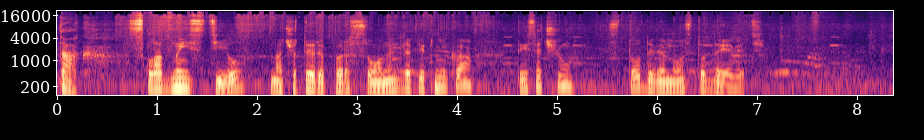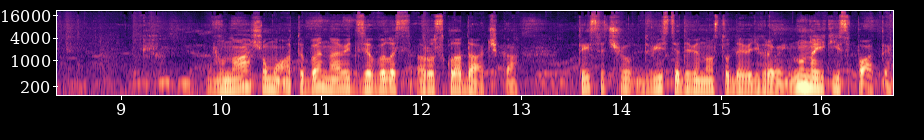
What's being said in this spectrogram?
Так, складний стіл на 4 персони для пікніка 1199. В нашому АТБ навіть з'явилась розкладачка 1299 гривень. Ну, на якій спати.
